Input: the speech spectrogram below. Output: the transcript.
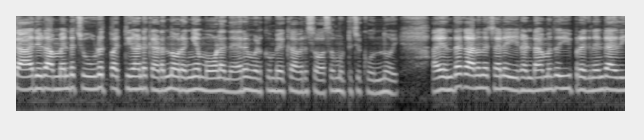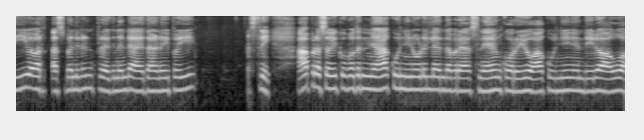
ചാരി ഒരു അമ്മന്റെ ചൂട് പറ്റിയാണ്ട് കിടന്നുറങ്ങിയ മോളെ നേരം വെളുക്കുമ്പോഴേക്ക് അവർ ശ്വാസം മുട്ടിച്ച് കൊന്നുപോയി. അത് എന്താ കാരണം എന്ന് വെച്ചാൽ ഈ രണ്ടാമത് ഈ പ്രഗ്നന്റ് ആയത് ഈ ഹസ്ബൻഡിനും പ്രഗ്നന്റ് ആയതാണ്. ഇപ്പോൾ ഈ സ്ത്രീ. ആ പ്രസവിക്കുമ്പോൾ തന്നെ ആ കുഞ്ഞിനോടുള്ള എന്താ പറയുക സ്നേഹം കുറയോ? ആ കുഞ്ഞിന് എന്തെങ്കിലും ആവുമോ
